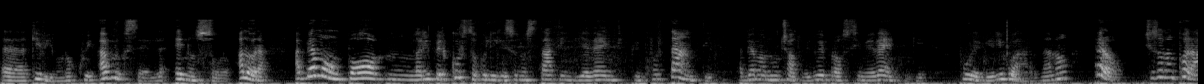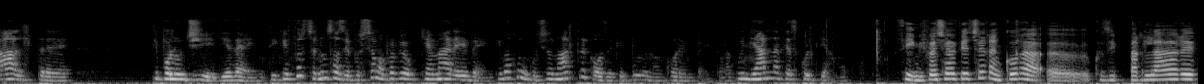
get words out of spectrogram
eh, che vivono qui a Bruxelles e non solo. Allora, abbiamo un po' mh, ripercorso quelli che sono stati gli eventi più importanti, abbiamo annunciato i due prossimi eventi che pure vi riguardano, però ci sono ancora altre tipologie di eventi che forse non so se possiamo proprio chiamare eventi, ma comunque ci sono altre cose che bollono ancora in pentola. Quindi Anna ti ascoltiamo. Sì, mi faceva piacere ancora eh, così parlare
